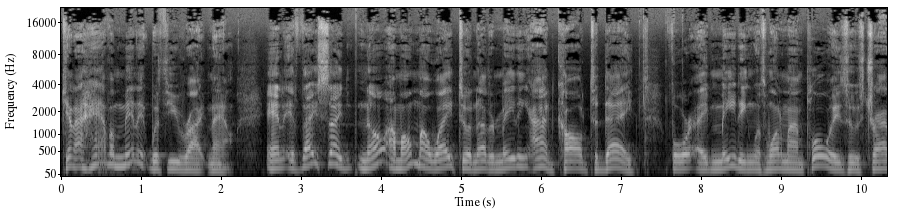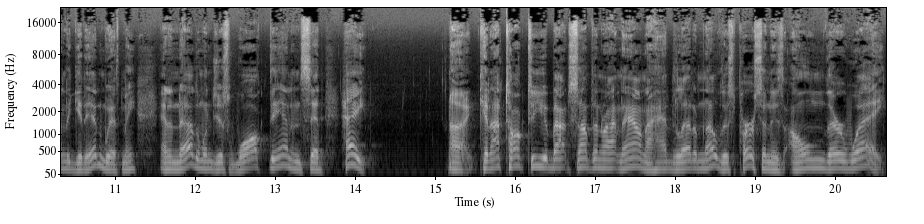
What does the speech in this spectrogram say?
can I have a minute with you right now? And if they say, no, I'm on my way to another meeting, I had called today for a meeting with one of my employees who was trying to get in with me, and another one just walked in and said, hey, uh, can I talk to you about something right now? And I had to let them know this person is on their way.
